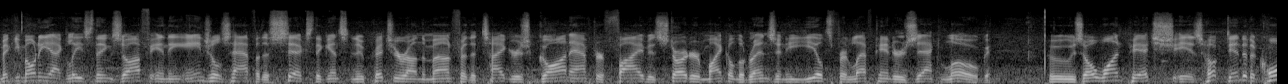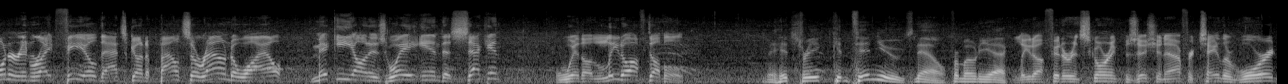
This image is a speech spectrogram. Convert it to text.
Mickey Moniak leads things off in the Angels half of the sixth against a new pitcher on the mound for the Tigers. Gone after five is starter Michael Lorenzen. He yields for left-hander Zach Logue whose 0-1 pitch is hooked into the corner in right field. That's going to bounce around a while. Mickey on his way into second with a leadoff double. The hit streak continues now for Moniak. Leadoff hitter in scoring position now for Taylor Ward.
